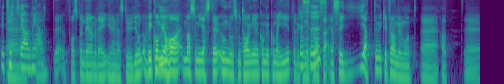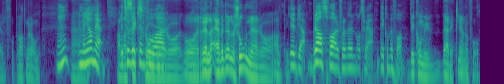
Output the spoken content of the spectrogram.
det tycker jag eh, med. Att eh, få spendera med dig i den här studion. Och vi kommer Mm. ju ha massor med gäster. Ungdomsmottagningen kommer komma hit och vi kommer att Precis. prata. Jag ser jättemycket fram emot eh, att eh, få prata med dem. Mm. Ja, men jag med. Alla tror vi kan få- och, och rela- även relationer och allting. Gud ja. Bra svar från Umeå tror jag vi kommer få. Det kommer vi verkligen att få.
